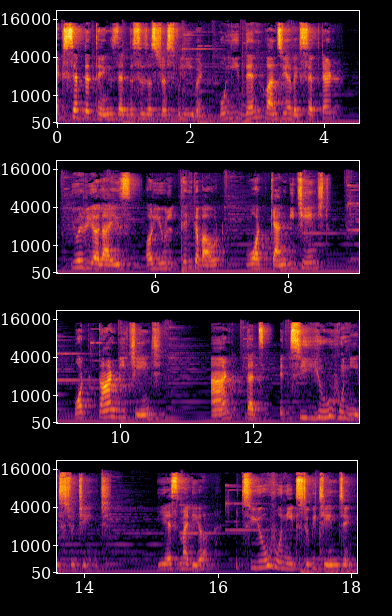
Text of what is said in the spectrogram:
accept the things that this is a stressful event. Only then, once you have accepted, you will realize or you will think about what can be changed, what can't be changed, and that it's you who needs to change. Yes, my dear, it's you who needs to be changing.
